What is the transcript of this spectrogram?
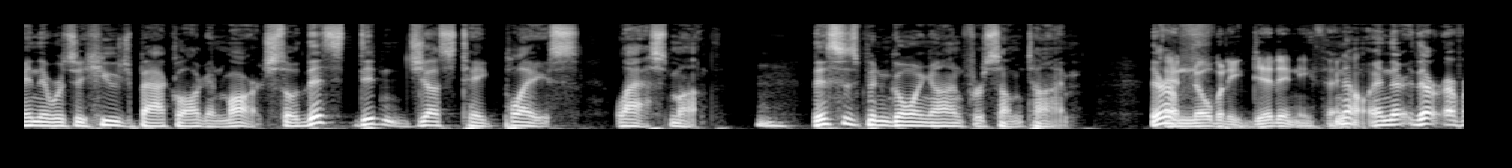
and there was a huge backlog in March. So this didn't just take place last month. This has been going on for some time. There and are nobody did anything. no, and there there are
